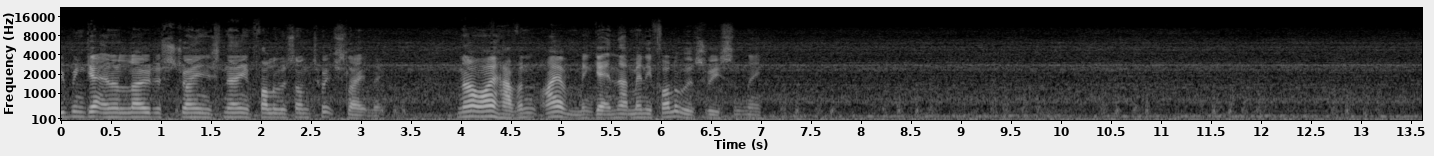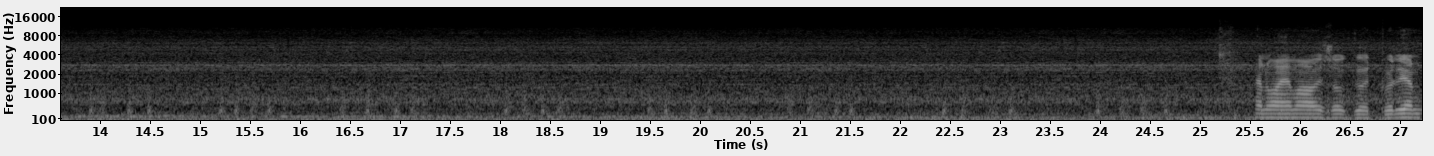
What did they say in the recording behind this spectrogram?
You've been getting a load of strange name followers on Twitch lately. No, I haven't. I haven't been getting that many followers recently. And NYMR is all good, brilliant.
